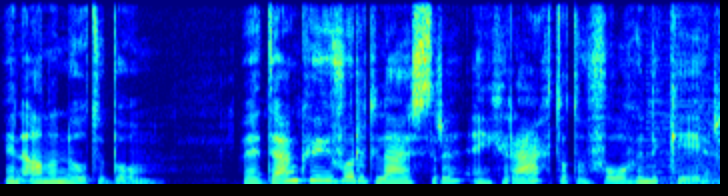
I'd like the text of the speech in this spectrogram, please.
en Anne Notenboom. Wij danken u voor het luisteren en graag tot een volgende keer.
